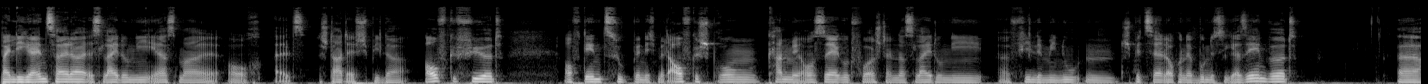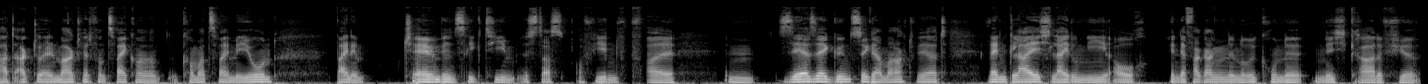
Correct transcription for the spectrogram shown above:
bei Liga Insider ist Leidoni erstmal auch als Startelf-Spieler aufgeführt. Auf den Zug bin ich mit aufgesprungen, kann mir auch sehr gut vorstellen, dass Leidoni äh, viele Minuten speziell auch in der Bundesliga sehen wird. Äh, hat aktuell einen Marktwert von 2,2 Millionen. Bei einem Champions League Team ist das auf jeden Fall ein sehr, sehr günstiger Marktwert, wenngleich Leidoni auch in der vergangenen Rückrunde nicht gerade für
